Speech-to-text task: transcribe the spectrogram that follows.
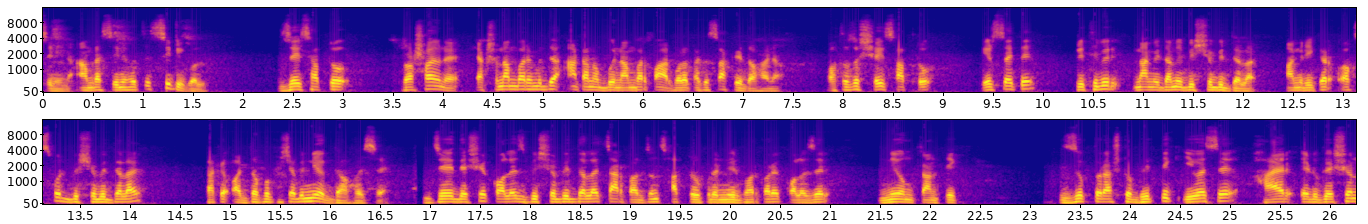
চিনি না। আমরা চিনি হচ্ছে সিটি গোল যেই ছাত্র রসায়নে একশো নাম্বারের মধ্যে আটানব্বই নাম্বার পাওয়ার পরে তাকে চাকরি দেওয়া হয় না। অথচ সেই ছাত্র এর চাইতে পৃথিবীর নামি দামি বিশ্ববিদ্যালয়, আমেরিকার অক্সফোর্ড বিশ্ববিদ্যালয় তাকে অধ্যাপক হিসেবে নিয়োগ দেওয়া হয়েছে। যে দেশে কলেজ বিশ্ববিদ্যালয় চার পাঁচজন ছাত্রের উপরে নির্ভর করে, কলেজের নিয়মতান্ত্রিক যুক্তরাষ্ট্র ভিত্তিক ইউএসএ হায়ার এডুকেশন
